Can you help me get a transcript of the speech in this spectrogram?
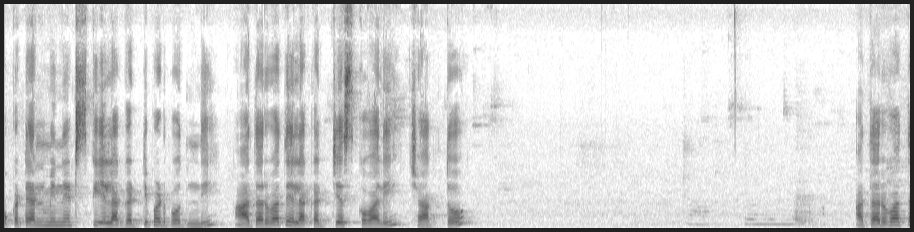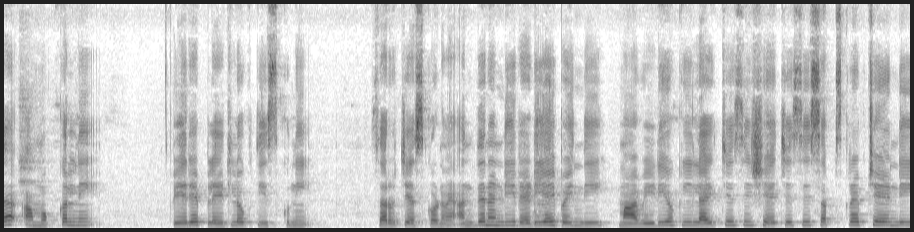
ఒక టెన్ మినిట్స్కి ఇలా గట్టి పడిపోతుంది. ఆ తర్వాత ఇలా కట్ చేసుకోవాలి చాక్తో. ఆ తర్వాత ఆ ముక్కల్ని వేరే ప్లేట్లోకి తీసుకుని సర్వ్ చేసుకోవడమే. అంతేనండి రెడీ అయిపోయింది. మా వీడియోకి లైక్ చేసి షేర్ చేసి సబ్స్క్రైబ్ చేయండి.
